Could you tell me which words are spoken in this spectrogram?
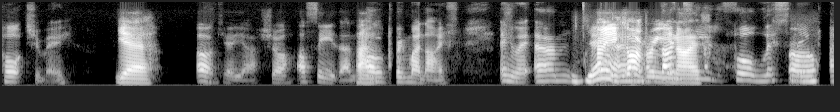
torture me. Yeah. Okay, yeah, sure. I'll see you then. Fine. I'll bring my knife. Anyway, um, Yeah. Hey, you can't bring your thank knife. you for listening. Oh. I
